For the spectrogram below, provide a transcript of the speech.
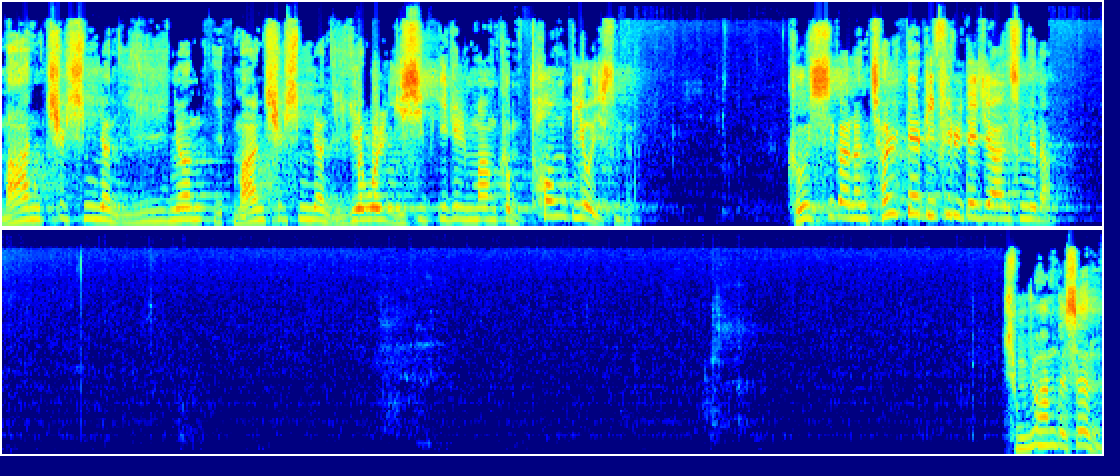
만 70년 2년, 만 70년 2개월 21일만큼 텅 비어 있습니다. 그 시간은 절대 리필되지 않습니다. 중요한 것은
